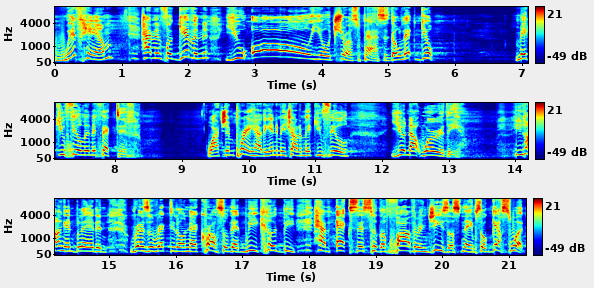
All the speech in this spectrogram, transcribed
with him, having forgiven you all your trespasses. Don't let guilt make you feel ineffective. Watch and pray how the enemy try to make you feel you're not worthy. He hung and bled and resurrected on that cross so that we could be have access to the Father in Jesus' name. So guess what?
